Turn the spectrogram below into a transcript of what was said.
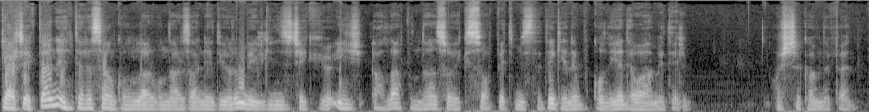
Gerçekten enteresan konular bunlar zannediyorum ve ilginizi çekiyor. İnşallah bundan sonraki sohbetimizde de gene bu konuya devam edelim. Hoşçakalın efendim.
